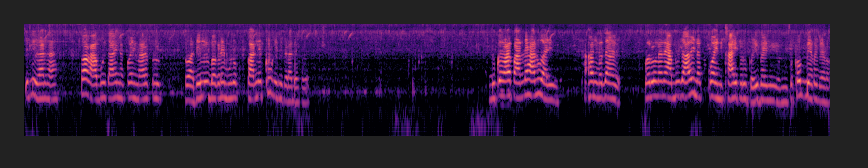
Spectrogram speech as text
કેટલી વાર થાય તો આબુ તારી ને મારે પેલું વધેલું બગડે, હું તો પાર્લે ખૂબ કેટલી ચડા દેખાડે દુકાન વાળા પાર્લે સારું આવ્યું ખાવાની મજા આવે. પરુણ અને આબુ આવે ને, કોઈ નહીં ખાઈ કરું ભાઈ ભાઈ નહીં હું તો ખૂબ બેઠો બેઠો.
